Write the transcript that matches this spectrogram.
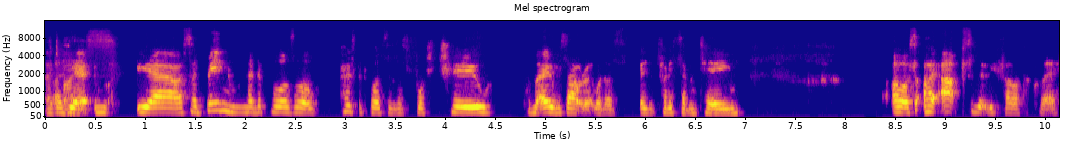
advice? Yeah, yeah. So I'd been menopausal, postmenopausal was forty-two my ovaries out when I was in 2017. I was I absolutely fell off a cliff.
